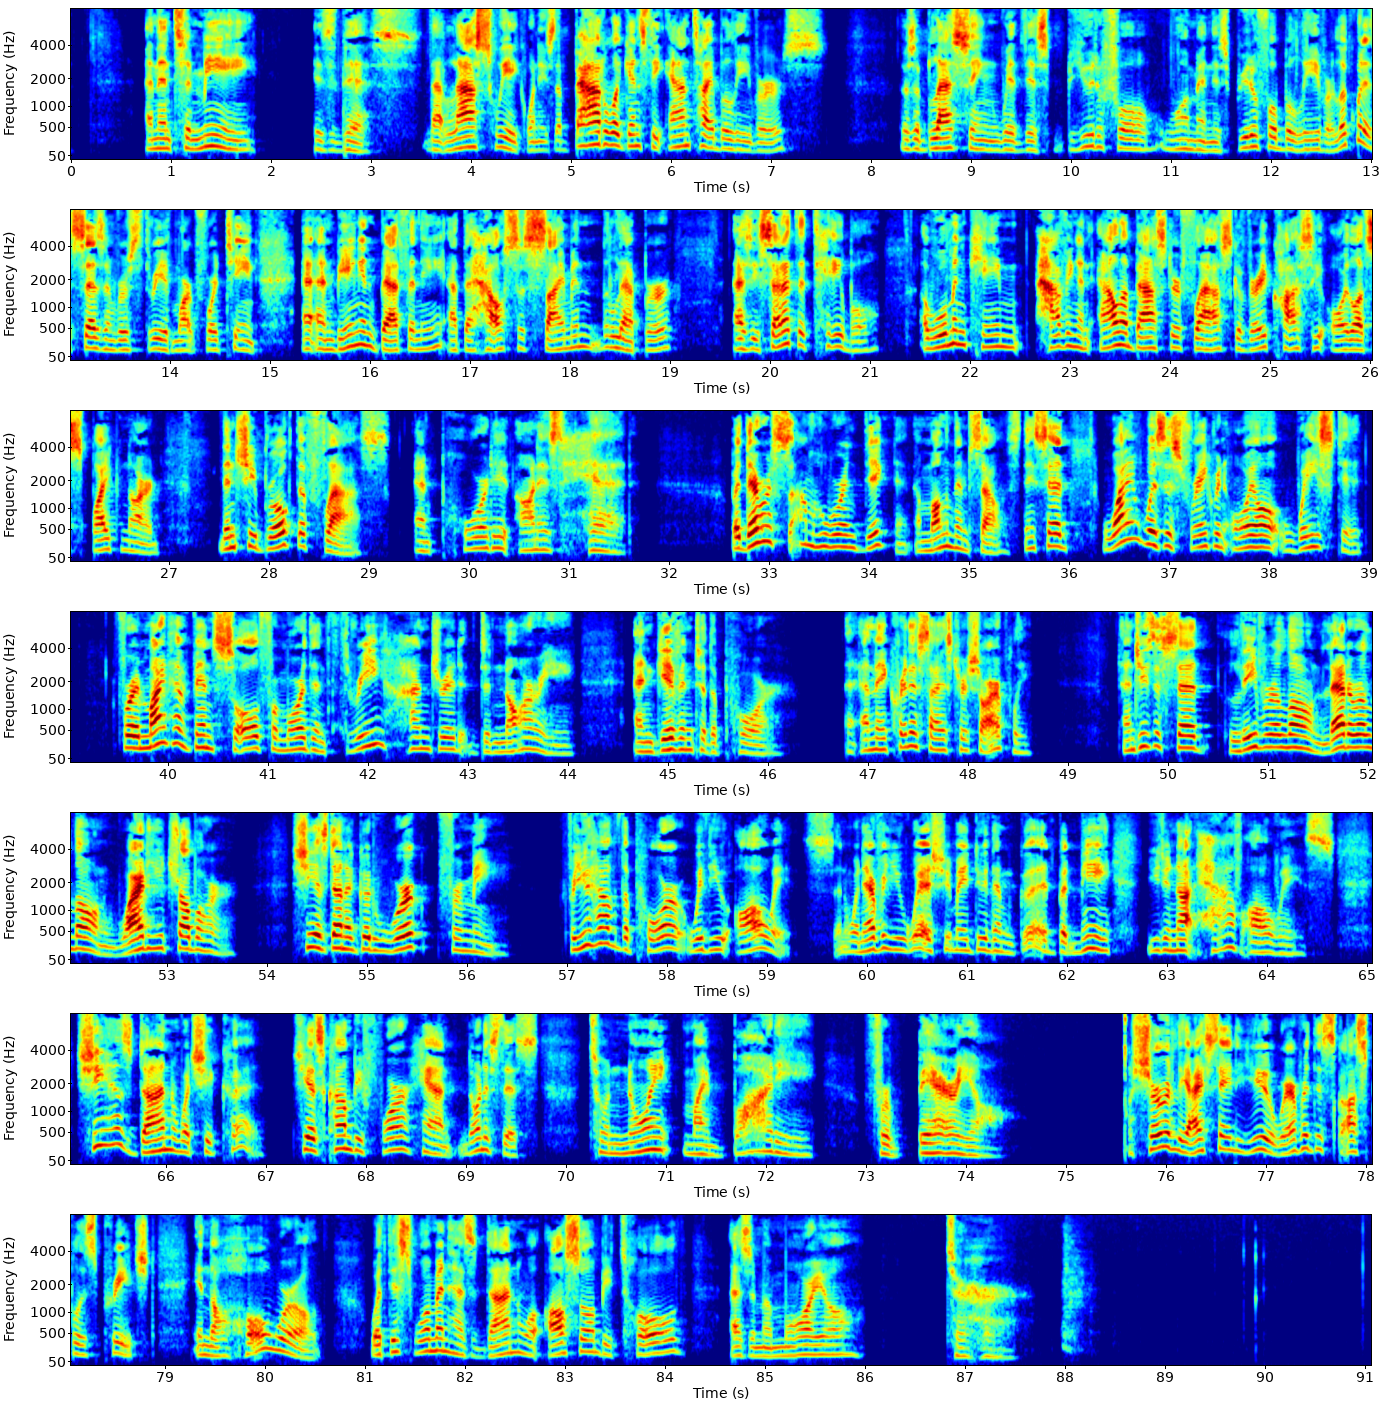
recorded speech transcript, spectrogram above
and then to me is this that last week when it's the battle against the anti believers, there's a blessing with this beautiful woman, this beautiful believer. Look what it says in verse 3 of Mark 14. And being in Bethany at the house of Simon the leper, as he sat at the table, a woman came having an alabaster flask of very costly oil of spikenard. Then she broke the flask and poured it on his head. But there were some who were indignant among themselves. They said, Why was this fragrant oil wasted? For it might have been sold for more than 300 denarii and given to the poor. And they criticized her sharply. And Jesus said, Leave her alone. Let her alone. Why do you trouble her? She has done a good work for me. For you have the poor with you always and whenever you wish, you may do them good, but me you do not have always. She has done what she could. She has come beforehand, notice this, to anoint my body for burial. Assuredly, I say to you, wherever this gospel is preached in the whole world, what this woman has done will also be told as a memorial to her.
